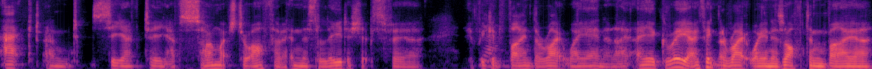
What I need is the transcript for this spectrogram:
ACT and CFT have so much to offer in this leadership sphere if we yeah. could find the right way in. And I, I, agree. I think the right way in is often via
